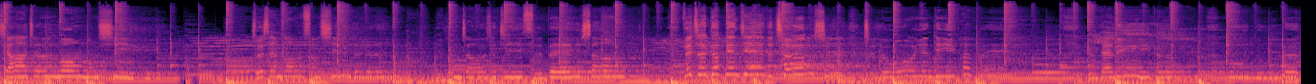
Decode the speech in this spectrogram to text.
下着蒙蒙细雨，车站旁送行的人也笼罩着几丝悲伤。在这个边界的城市，只有我原地徘徊，等待另一个孤独的旅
